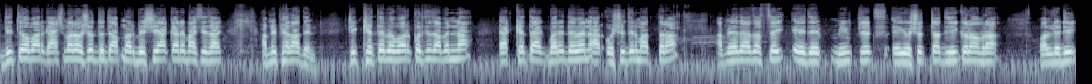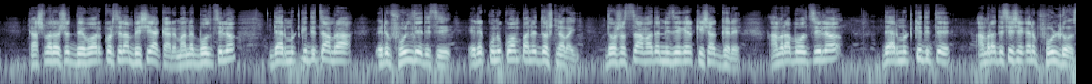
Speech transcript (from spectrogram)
দ্বিতীয়বার ঘাস মারা ওষুধ যদি আপনার বেশি আকারে বাঁচে যায়, আপনি ফেলা দেন। ঠিক খেতে ব্যবহার করতে যাবেন না, এক খেতে একবারই দেবেন আর ওষুধের মাত্রা আপনি দেখা যাচ্ছে এই যে মিমপ্লেক্স, এই ওষুধটা দিয়েই করলাম আমরা অলরেডি কাশ্মার ওষুধ ব্যবহার করছিলাম বেশি আকারে। মানে বলছিল, দেড় মুটকি দিতে আমরা এটা ফুল দিয়ে দিছি। এটা কোনো কোম্পানির দোষ না ভাই। দোষ হচ্ছে আমাদের নিজেদের কৃষকদের আমরা বলছিল, দেড় মুটকি দিতে আমরা দিছি সেখানে ফুল ডোজ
